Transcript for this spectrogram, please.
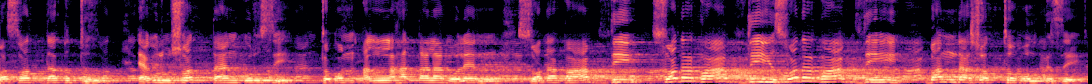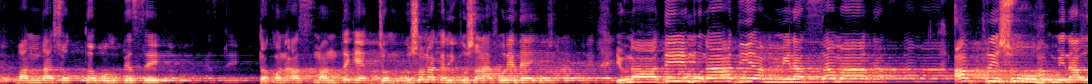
ও সদ্দাকতু, এগুলো সত্যায়ন করছি। তখন আল্লাহ তাআলা বলেন, সদাক আব্দি সদাক আব্দি সদাক আব্দি। বান্দা সত্য বলতেছে, বান্দা সত্য বলতেছে। তখন আসমান থেকে একজন ঘোষণাকারী ঘোষণা করে দেয়, ইউনাদি মুনাদিয়া মিনাস সামা। মিনাল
